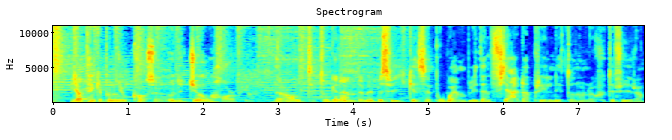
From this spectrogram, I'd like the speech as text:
Nej, jag tänker på Newcastle under Joe Harvey. Där allt tog en ände med besvikelse på Wembley den 4 april 1974.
